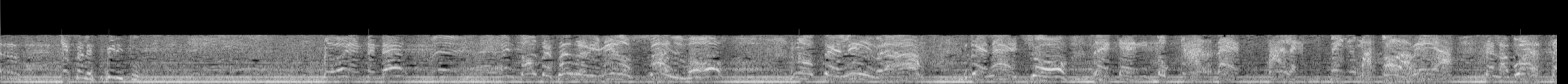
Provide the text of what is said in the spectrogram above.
es el Espíritu. ¿Me doy a entender? Entonces el redimido salvo no te libra del hecho de que en tu carne está el estigma todavía de la muerte.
